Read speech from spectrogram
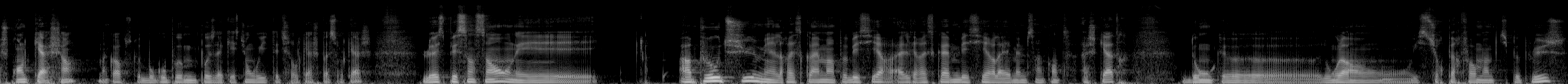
je prends le cash, hein, d'accord Parce que beaucoup me posent la question, oui, peut-être sur le cash, pas sur le cash. Le SP500, on est un peu au-dessus, mais elle reste quand même un peu baissière. Elle reste quand même baissière, la MM50 H4. Donc, euh, donc voilà, il surperforme un petit peu plus.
